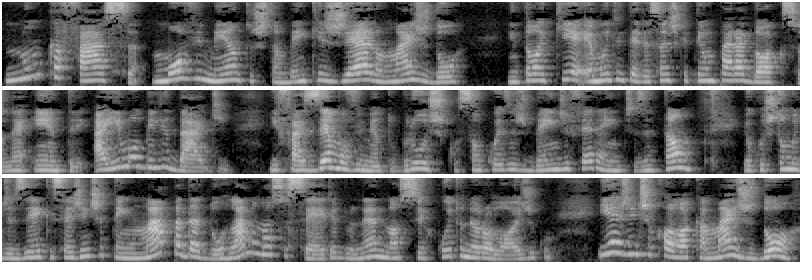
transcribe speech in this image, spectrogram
nunca faça movimentos também que geram mais dor. Então aqui é muito interessante que tem um paradoxo, né, entre a imobilidade e fazer movimento brusco são coisas bem diferentes. Então, eu costumo dizer que se a gente tem um mapa da dor lá no nosso cérebro, né, no nosso circuito neurológico, e a gente coloca mais dor,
